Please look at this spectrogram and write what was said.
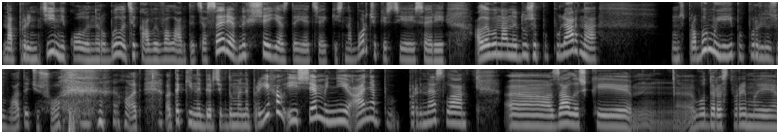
на принті ніколи не робила. Цікавий валанти ця серія. В них ще є, здається, якісь наборчики з цієї серії, але вона не дуже популярна. Ну, Спробуємо її популяризувати чи що. От. Отакий набірчик до мене приїхав. І ще мені Аня принесла е, залишки м, водорозтворимої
